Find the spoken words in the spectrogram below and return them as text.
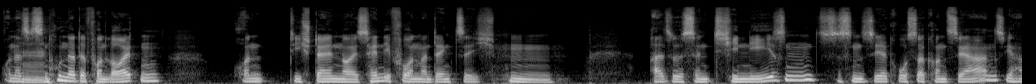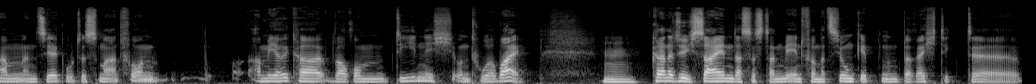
Und es mhm. sind hunderte von Leuten und die stellen ein neues Handy vor und man denkt sich, hm, Also es sind Chinesen, es ist ein sehr großer Konzern, sie haben ein sehr gutes Smartphone. Amerika, warum die nicht und Huawei? Hm. Kann natürlich sein, dass es dann mehr Informationen gibt und berechtigte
